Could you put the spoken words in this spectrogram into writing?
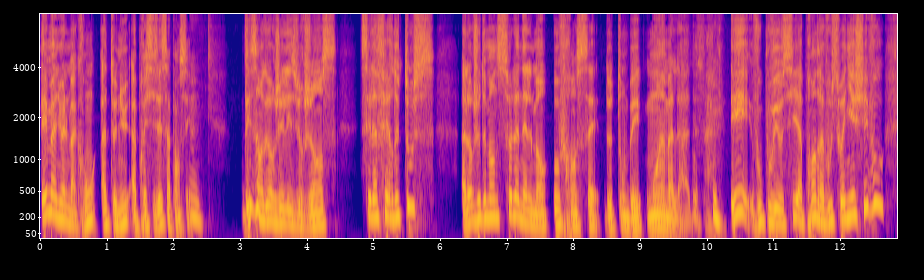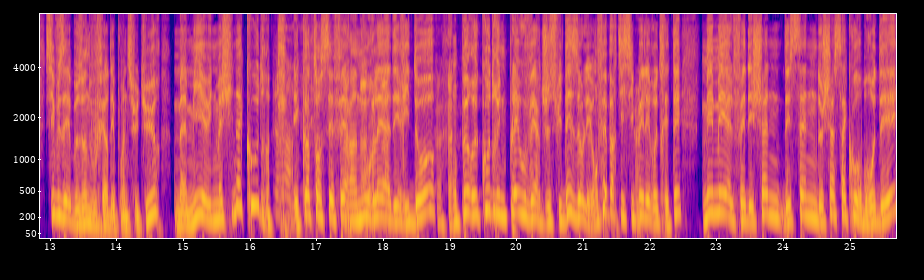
Emmanuel Macron a tenu à préciser sa pensée. Mm. Désengorger les urgences, c'est l'affaire de tous. Alors je demande solennellement aux Français de tomber moins malades. Et vous pouvez aussi apprendre à vous soigner chez vous. Si vous avez besoin de vous faire des points de suture, mamie a une machine à coudre. Et quand on sait faire un ourlet à des rideaux, on peut recoudre une plaie ouverte. Je suis désolé. On fait participer les retraités. Mémé, elle fait des, chaînes, des scènes de chasse à cour brodées.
